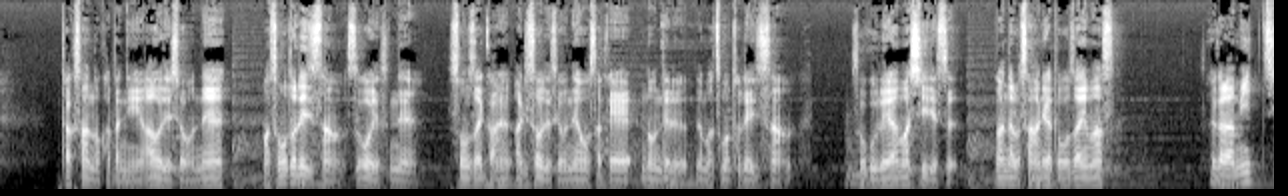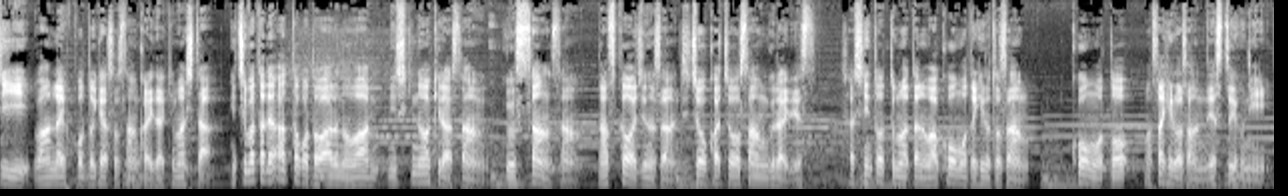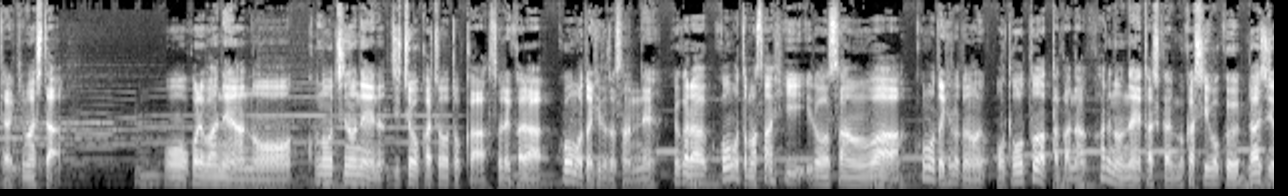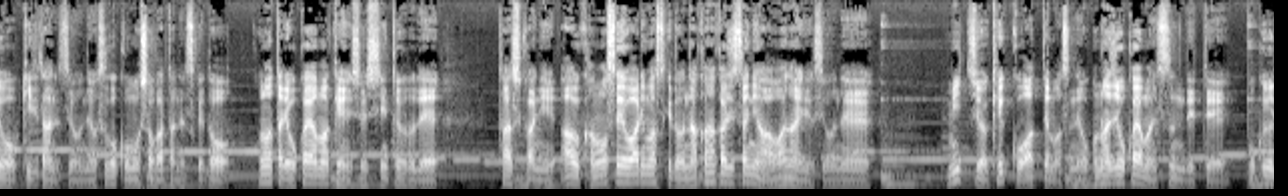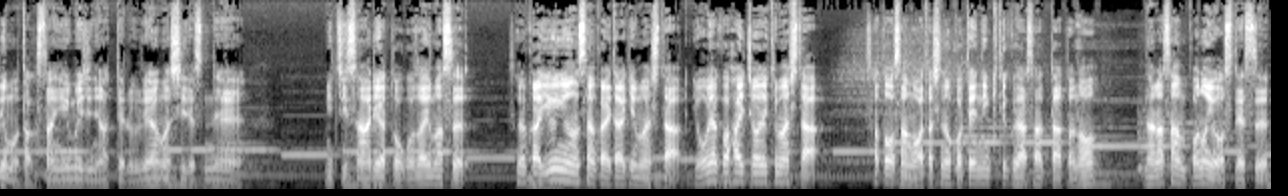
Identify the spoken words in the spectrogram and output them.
たくさんの方に会うでしょうね。松本零士さん、すごいですね。存在感ありそうですよね。お酒飲んでる松本零士さん。すごく羨ましいです。ガンダルさんありがとうございます。それから、ミッチーワンライフポッドキャストさんからいただきました。道端で会ったことがあるのは、錦野明さん、グッサンさん、夏川淳さん、次長課長さんぐらいです。写真撮ってもらったのは、河本博人さん、河本正宏さんですというふうにいただきました。おこれはね、あのこのうちのね、次長課長とか、それから、河本博人さんね。それから、河本正宏さんは、河本博人の弟だったかな。彼のね、確か昔僕、ラジオを聞いてたんですよね。すごく面白かったんですけど、この辺り岡山県出身ということで、確かに会う可能性はありますけど、なかなか実際には会わないですよね。ミッチは結構合ってますね。同じ岡山に住んでて、僕よりもたくさん有名人に会ってる羨ましいですね。ミッチーさんありがとうございます。それからユンユンさんから頂きました。ようやく拝聴できました。佐藤さんが私の個展に来てくださった後の奈良散歩の様子です。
